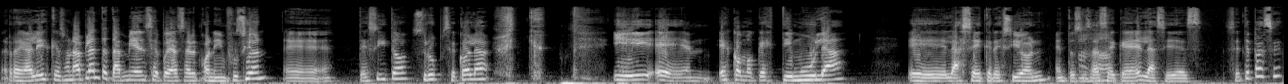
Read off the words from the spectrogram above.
Regaliz, que es una planta, también se puede hacer con infusión. Eh, tecito, srup, se cola. Y eh, es como que estimula eh, la secreción, entonces Ajá. hace que la acidez se te pase.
